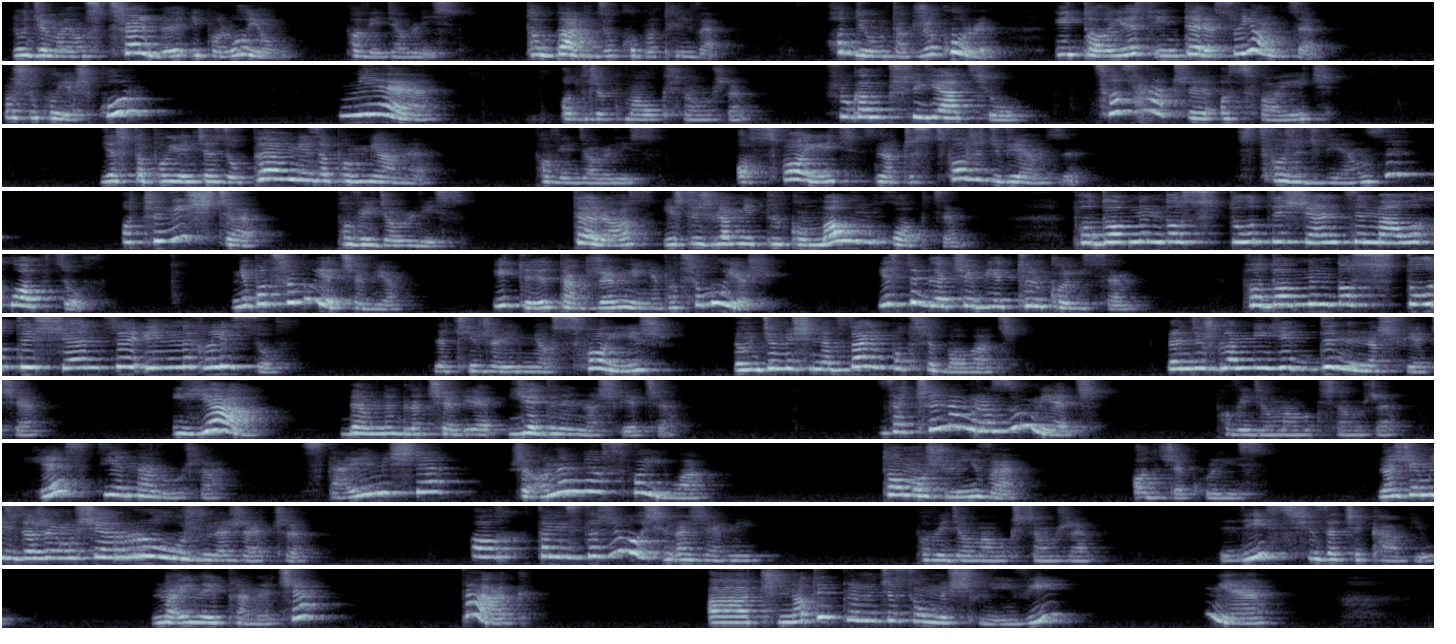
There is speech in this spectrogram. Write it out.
Ludzie mają strzelby i polują, powiedział lis. To bardzo kłopotliwe. Hodują także kury i to jest interesujące. Poszukujesz kur? Nie, odrzekł mały książę. Szukam przyjaciół. Co znaczy oswoić? Jest to pojęcie zupełnie zapomniane, powiedział lis. Oswoić znaczy stworzyć więzy. Stworzyć więzy? Oczywiście, powiedział lis. Teraz jesteś dla mnie tylko małym chłopcem, podobnym do stu tysięcy małych chłopców. Nie potrzebuję ciebie. I ty także mnie nie potrzebujesz. Jestem dla ciebie tylko lisem, podobnym do stu tysięcy innych lisów. Lecz jeżeli mnie oswoisz, będziemy się nawzajem potrzebować. Będziesz dla mnie jedyny na świecie. I ja będę dla ciebie jedyny na świecie. Zaczynam rozumieć, powiedział mały książę. Jest jedna róża. Zdaje mi się, że ona mnie oswoiła. To możliwe, odrzekł lis. Na ziemi zdarzają się różne rzeczy. Och, to nie zdarzyło się na ziemi, powiedział mały książę. Lis się zaciekawił. Na innej planecie? Tak. A czy na tej planecie są myśliwi? Nie.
